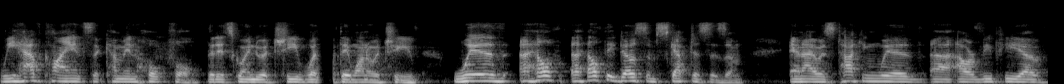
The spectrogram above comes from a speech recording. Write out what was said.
we have clients that come in hopeful that it's going to achieve what they want to achieve with a health a healthy dose of skepticism. And I was talking with uh, our VP of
